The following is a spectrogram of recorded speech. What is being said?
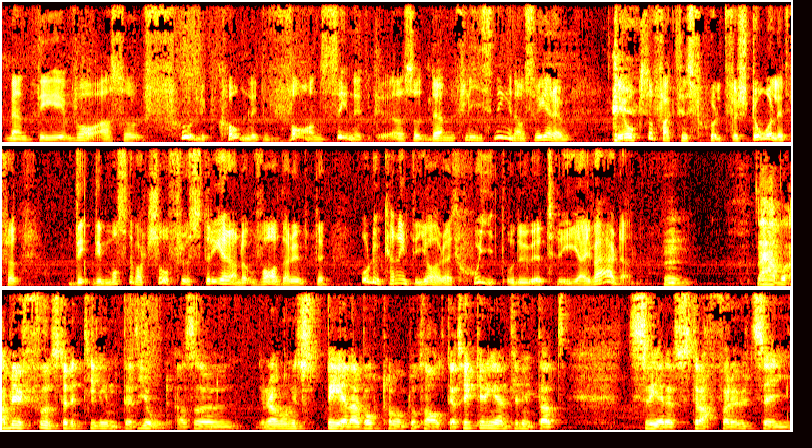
men det var alltså fullkomligt vansinnigt. Alltså den flisningen av Zverev. Det är också faktiskt fullt förståeligt för att det, det måste varit så frustrerande att vara där ute och du kan inte göra ett skit och du är trea i världen. Mm. Nej, han har blivit fullständigt tillintetgjord. Alltså, Raonic spelar bort honom totalt. Jag tycker egentligen inte att Zverev straffar ut sig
